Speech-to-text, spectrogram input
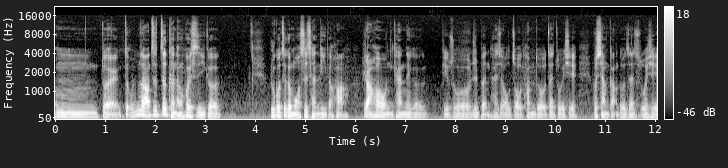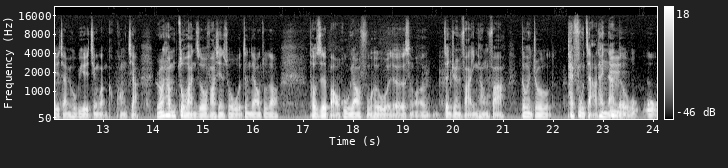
嗯，对，这我不知道，这这可能会是一个，如果这个模式成立的话，然后你看那个，比如说日本还是欧洲，他们都有在做一些，或香港都有在做一些加密货币的监管框架，然后他们做完之后，发现说我真的要做到投资的保护，要符合我的什么证券法、银行法，根本就太复杂、太难了。嗯我我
